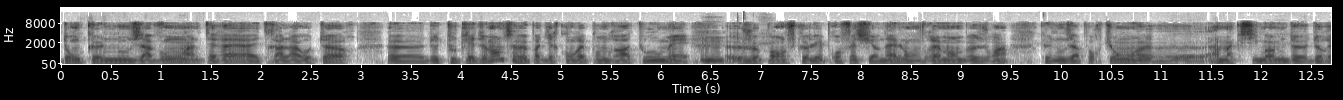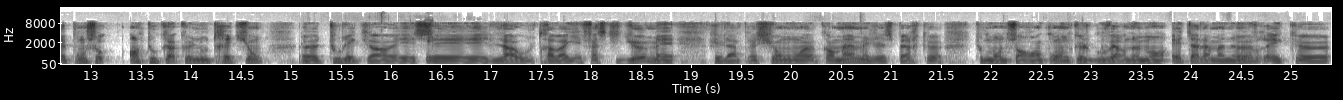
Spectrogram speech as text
Donc nous avons intérêt à être à la hauteur de toutes les demandes. Ça ne veut pas dire qu'on répondra à tout, mais mhm. je pense que les professionnels ont vraiment besoin que nous apportions un maximum de, de réponses poncho en tout cas que nous traitions euh, tous les cas. Et c'est là où le travail est fastidieux, mais j'ai l'impression euh, quand même, et j'espère que tout le monde s'en rend compte, que le gouvernement est à la manœuvre et que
